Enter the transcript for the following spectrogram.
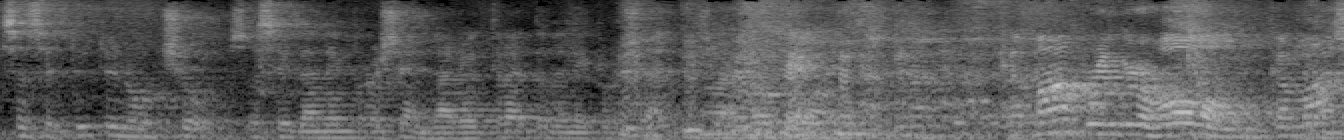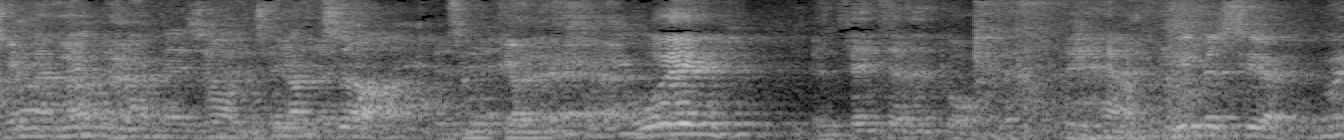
Ça, c'est toute une autre chose. Ça, c'est l'année prochaine, la retraite de l'année prochaine. OK. Comment bring her home? Comment est-ce que je l'amène à la maison? Tu notes ça? hein? Oui. Une fin de semaine complète. Oui, monsieur. Oui,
